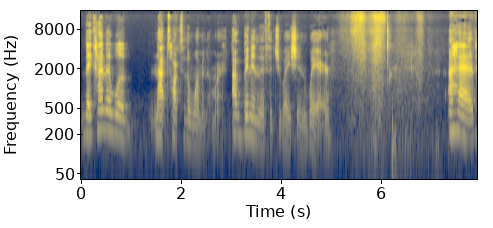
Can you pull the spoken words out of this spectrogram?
they kind of will not talk to the woman no more. I've been in this situation where i had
